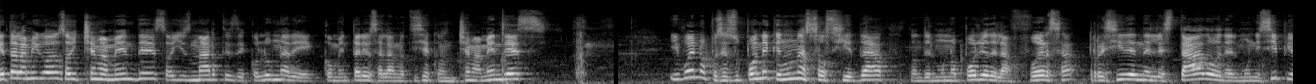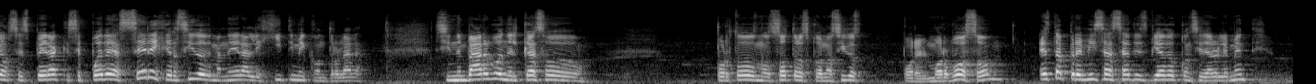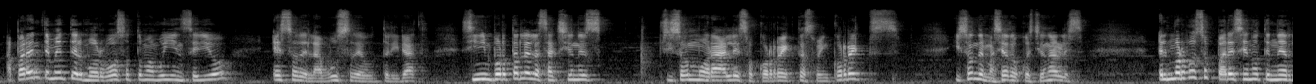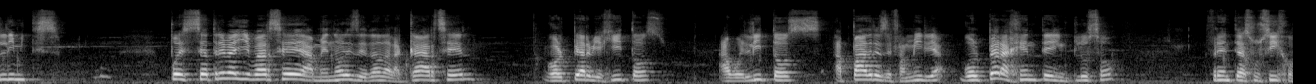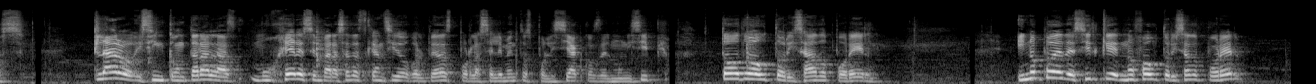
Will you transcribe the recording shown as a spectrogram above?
¿Qué tal amigos? Soy Chema Méndez, hoy es martes de columna de comentarios a la noticia con Chema Méndez. Y bueno, pues se supone que en una sociedad donde el monopolio de la fuerza reside en el Estado o en el municipio, se espera que se pueda ser ejercido de manera legítima y controlada. Sin embargo, en el caso por todos nosotros conocidos por el morboso, esta premisa se ha desviado considerablemente. Aparentemente el morboso toma muy en serio eso del abuso de autoridad, sin importarle las acciones si son morales o correctas o incorrectas, y son demasiado cuestionables. El morboso parece no tener límites, pues se atreve a llevarse a menores de edad a la cárcel, golpear viejitos, abuelitos, a padres de familia, golpear a gente incluso frente a sus hijos. Claro, y sin contar a las mujeres embarazadas que han sido golpeadas por los elementos policíacos del municipio. Todo autorizado por él. Y no puede decir que no fue autorizado por él,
